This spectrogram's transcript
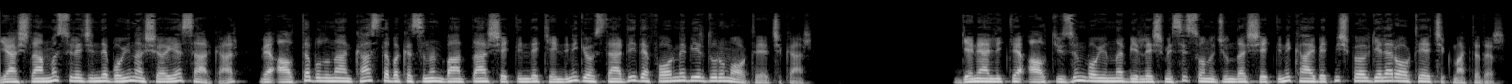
Yaşlanma sürecinde boyun aşağıya sarkar ve altta bulunan kas tabakasının bantlar şeklinde kendini gösterdiği deforme bir durum ortaya çıkar. Genellikle alt yüzün boyunla birleşmesi sonucunda şeklini kaybetmiş bölgeler ortaya çıkmaktadır.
